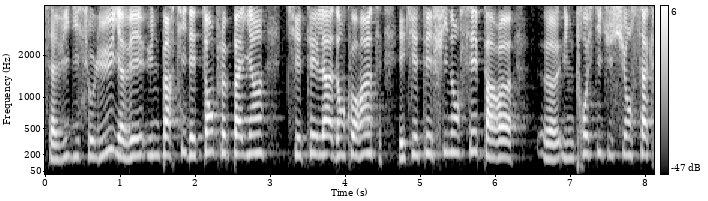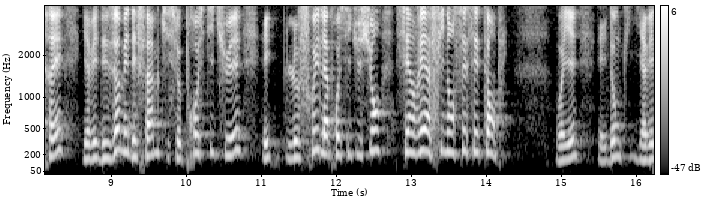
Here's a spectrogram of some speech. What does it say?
sa vie dissolue. Il y avait une partie des temples païens qui étaient là dans Corinthe et qui étaient financés par une prostitution sacrée. Il y avait des hommes et des femmes qui se prostituaient et le fruit de la prostitution servait à financer ces temples voyez? Et donc, il y avait,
